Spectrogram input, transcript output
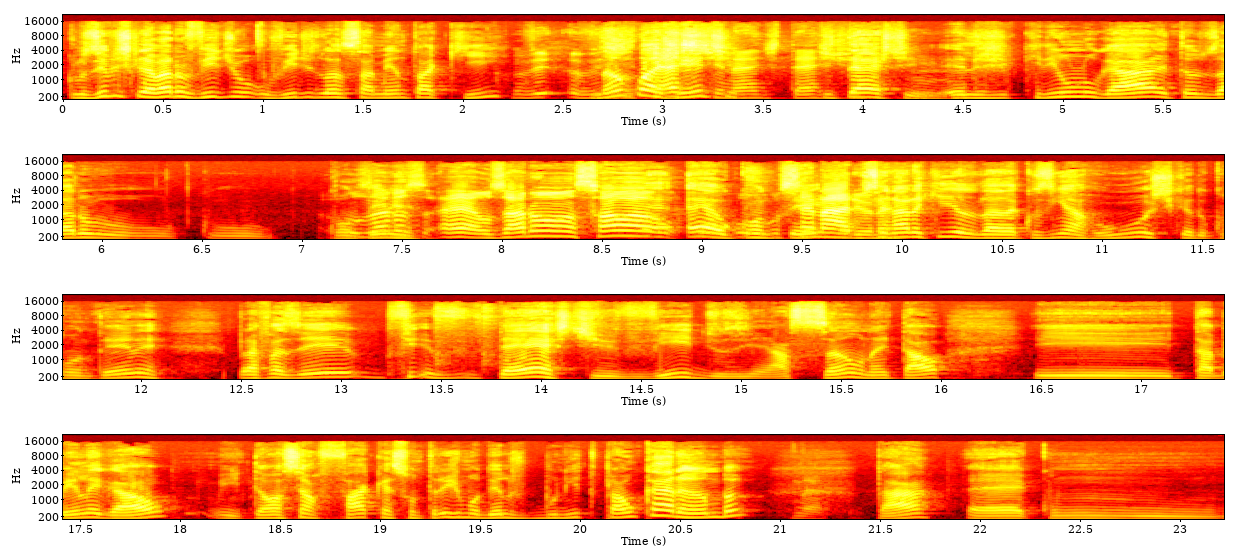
Inclusive, eles gravaram o vídeo, o vídeo de lançamento aqui. O vi- o Não com a teste, gente, né? De teste. De teste. Hum. Eles queriam um lugar, então usaram o, o container. Usaram, é, usaram só É, o, o, cenário, o né? cenário aqui da, da cozinha rústica, do container, pra fazer teste, vídeos, ação, né, e tal. E tá bem legal. Então, assim, a faca, são três modelos bonitos pra um caramba, É. tá? É, com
